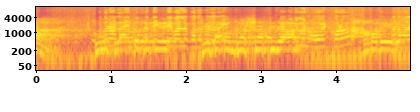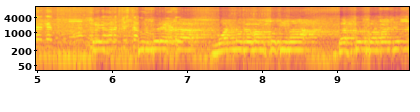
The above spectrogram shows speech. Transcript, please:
না। কতটা লাইন তোমরা দেখতে পারলে কতটা লাইন কিছুক্ষণ ওয়েট করো আমাদের তোমাদেরকে মণ্ডপ এবং প্রতিমা দর্শন করবার জন্য।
